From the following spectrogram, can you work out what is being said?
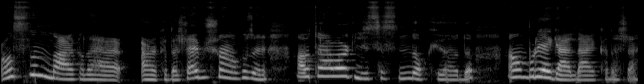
Aslında arkadaşlar, arkadaşlar Büşra'nın kuzeni Avatar World Lisesi'nde okuyordu. Ama buraya geldi arkadaşlar.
